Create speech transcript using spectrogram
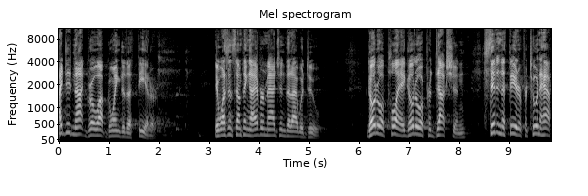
I did not grow up going to the theater. It wasn't something I ever imagined that I would do. Go to a play, go to a production, sit in the theater for two and a half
